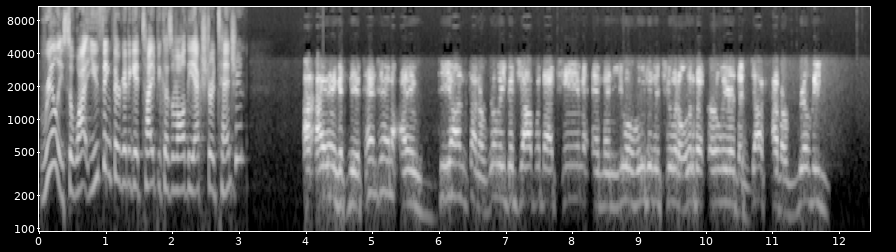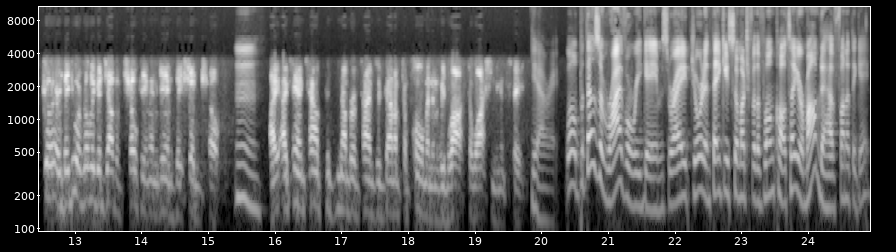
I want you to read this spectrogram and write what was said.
Really? So why you think they're going to get tight because of all the extra attention? I, I think it's the attention. I think Deion's done a really good job with that team. And then you alluded to it a little bit earlier. The Ducks have a really good, or they do a really good job of choking in games they shouldn't choke. Mm. I, I can't count the number of times we've gone up to Pullman and we've lost to Washington State. Yeah, right. Well, but those are rivalry games, right? Jordan, thank you so much for the phone call. Tell your mom to have fun at the game.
